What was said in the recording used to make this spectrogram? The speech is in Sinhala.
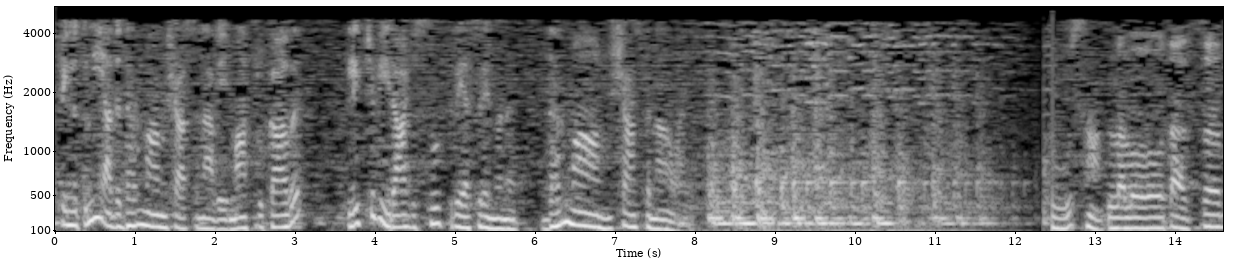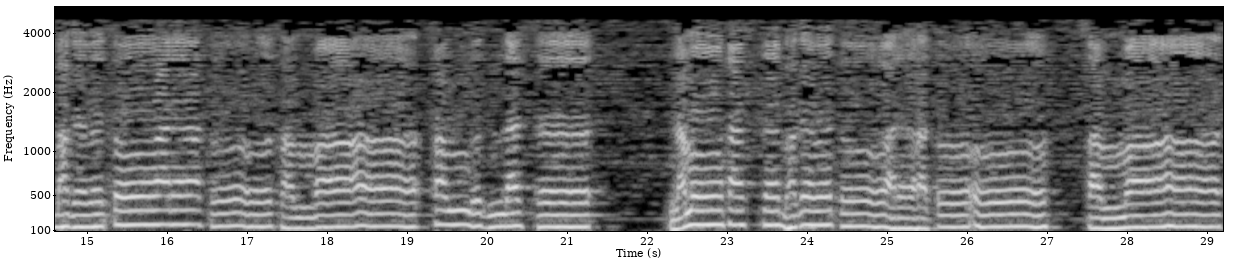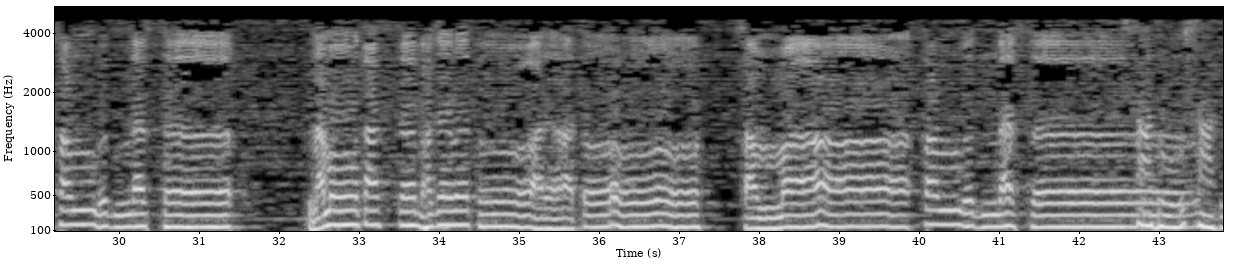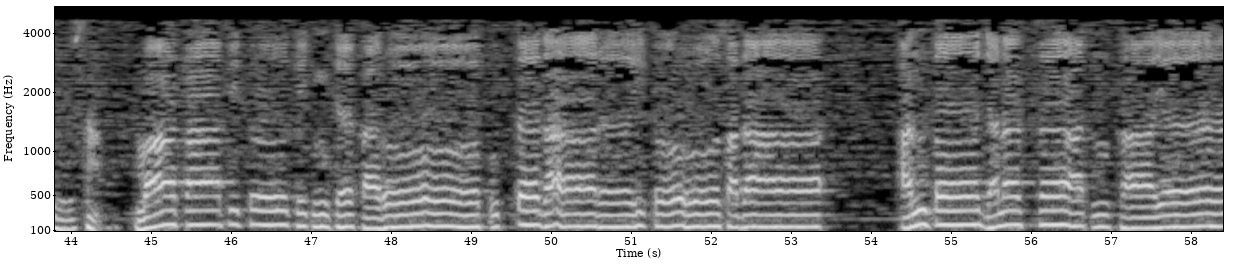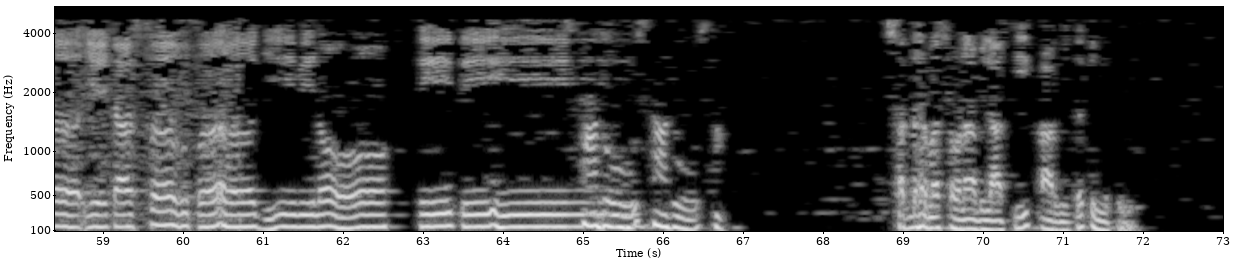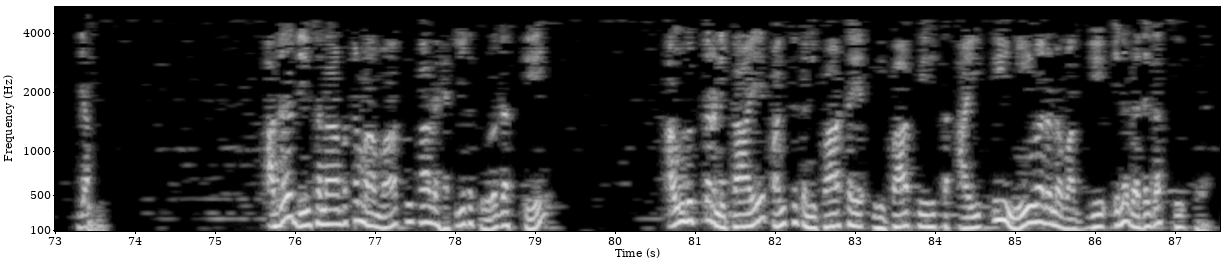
පින්තුනි අද ධර්මානුශාසනාවේ මාතෘකාව ලිච්ඡවි රාජ සූත්‍රය ඇසුරෙන් වන ධර්මානුශාසනාවයි. නමෝ තස්ස භගවතෝ අරහතෝ සම්මා සම්බුද්දස්ස නමෝ තස්ස භගවතෝ අරහතෝ සම්මා සම්බුද්දස්ස. නමෝ තස්ස භගවතෝ අරහතෝ. සම්මා සම්බුද්දස්ස. සාදු සාදු සා මාතා පිතෝ කිංච කරෝ. පුත්තදාරහිතෝ සදා අන්තෝ ජනස්ස අත්ථාය ඒතස්ස උපජීවිනෝ තීති. සාදු සාදු සද්ධර්ම ශ්‍රවණා විලාසී කාර්මික කින්නතුනි අද දේශනාවට මා මාතෘකාව හැටියට තෝරගත්තේ අංගුත්තර නිකායේ පංචක නිපාතය නිපාතේත අයිති නීවරණ වර්ගයේ එන වැදගත් සූත්‍රයක්.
